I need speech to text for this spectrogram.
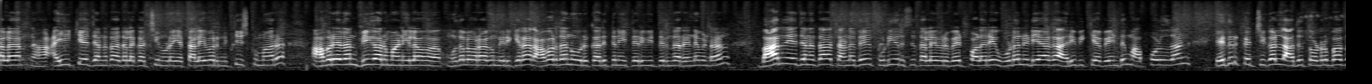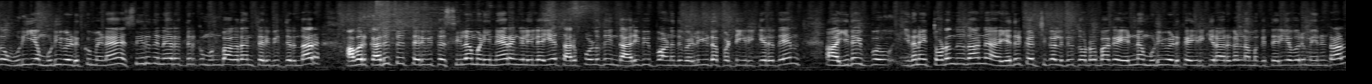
தள ஐக்கிய ஜனதா தள கட்சியினுடைய தலைவர் நிதிஷ்குமார் அவரே தான் பீகார் மாநில முதல்வராகவும் இருக்கிறார். அவர்தான் ஒரு கருத்தினை தெரிவித்திருந்தார். என்னவென்றால் பாரதிய ஜனதா தனது குடியரசுத் தலைவர் வேட்பாளரை உடனடியாக அறிவிக்க வேண்டும். அப்பொழுதுதான் எதிர்க்கட்சிகள் அது தொடர்பாக உரிய முடிவெடுக்கும் என சிறிது நேரத்திற்கு முன்பாக தான் தெரிவித்திருந்தார். அவர் கருத்து தெரிவித்த சில மணி நேரங்களிலேயே தற்பொழுது இந்த அறிவிப்பானது வெளியிடப்பட்டு இருக்கிறது இதை இப்போ இதனைத் தொடர்ந்து தான் எதிர்க்கட்சிகள் இது தொடர்பாக என்ன முடிவெடுக்க இருக்கிறார்கள் நமக்கு தெரிய வரும். ஏனென்றால்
